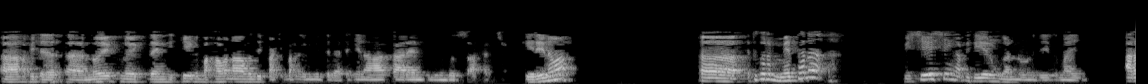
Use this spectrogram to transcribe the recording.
අපිට නොයෙක් නොයෙක් දැන් එක එක භාවනාවලදී ප්‍රතිභාග නිමිත්ත වැටෙන ආකාරයන් පිළිබඳව සාකච්ඡා කරනවා. එතකොට මෙතන විශේෂයෙන් අපි තේරුම් ගන්න ඕන දේ තමයි අර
